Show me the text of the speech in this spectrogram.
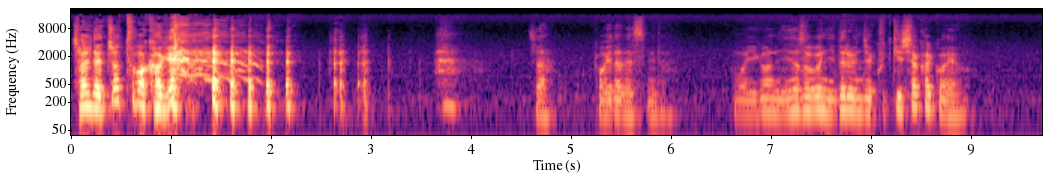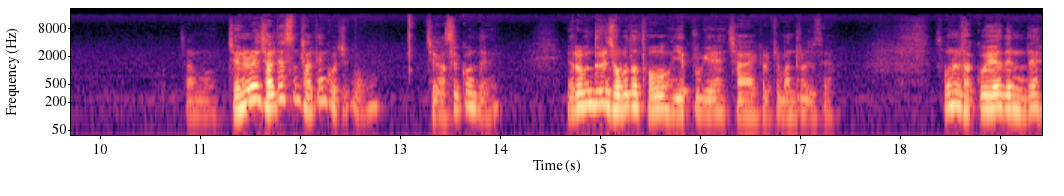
잘 됐죠? 투박하게? 자, 거의 다 됐습니다. 뭐 이건 이 녀석은 이대로 이제 굳기 시작할 거예요. 자, 뭐, 제 눈에 잘 됐으면 잘 된 거지, 뭐. 제가 쓸 건데. 여러분들은 저보다 더 예쁘게 잘 그렇게 만 들어 주세요 손을 닦고 해야 되는데,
